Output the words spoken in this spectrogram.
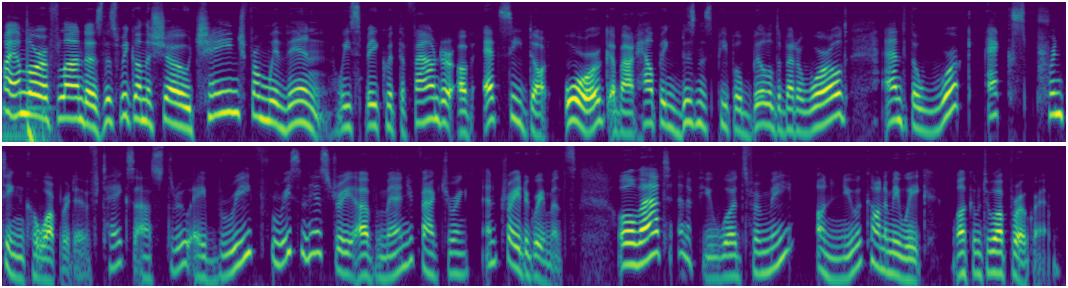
Hi, I'm Laura Flanders. This week on the show, Change from Within. We speak with the founder of Etsy.org about helping business people build a better world, and the WORX Printing Cooperative takes us through a brief recent history of manufacturing and trade agreements. All that and a few words from me on New Economy Week. Welcome to our program.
